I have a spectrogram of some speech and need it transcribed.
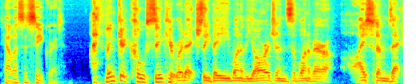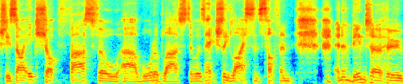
Tell us a secret. I think a cool secret would actually be one of the origins of one of our items actually. So our X-Shot fast fill uh, water blaster was actually licensed off an, an inventor who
